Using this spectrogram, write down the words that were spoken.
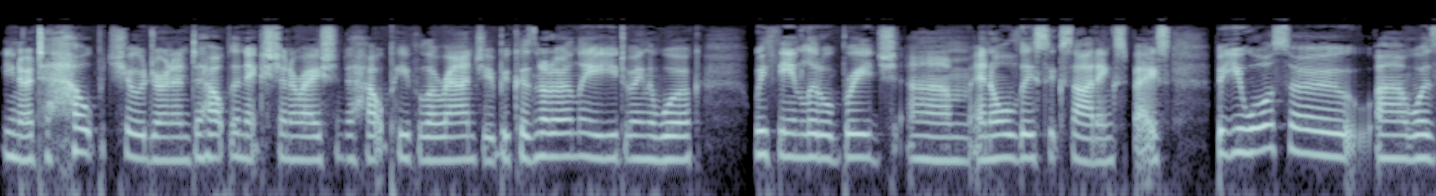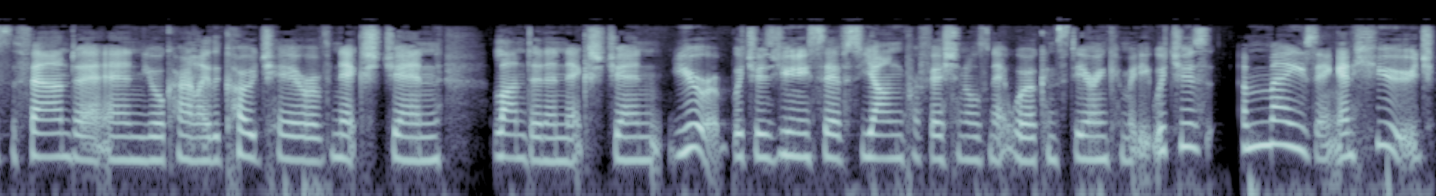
you know, to help children and to help the next generation, to help people around you, because not only are you doing the work within Little Bridge um, and all this exciting space, but you also uh, was the founder and you're currently the co-chair of Next Gen London and Next Gen Europe, which is UNICEF's Young Professionals Network and Steering Committee, which is amazing and huge.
